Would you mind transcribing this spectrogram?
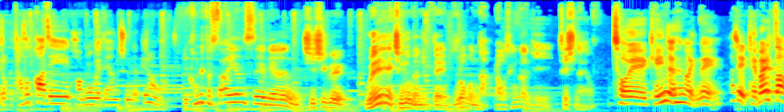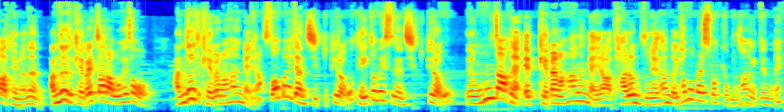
이렇게 다섯 가지 과목에 대한 준비가 필요한 것 같아요. 이 컴퓨터 사이언스에 대한 지식을 왜 직무 면접 때 물어본다라고 생각이 드시나요? 저의 개인적인 생각인데 사실 개발자가 되면은 안드로이드 개발자라고 해서 안드로이드 개발만 하는 게 아니라 서버에 대한 지식도 필요하고 데이터베이스에 대한 지식도 필요하고 왜냐면 혼자 그냥 앱 개발만 하는 게 아니라 다른 분야의 사람들과 협업할 수밖에 없는 상황이기 때문에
